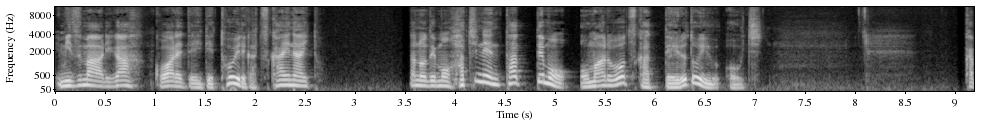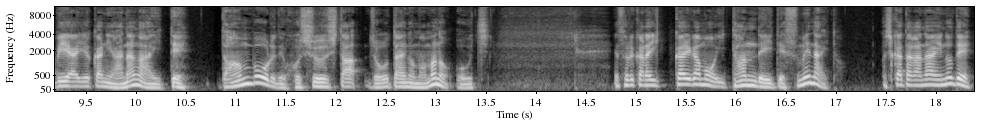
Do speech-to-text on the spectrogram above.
水回りが壊れていてトイレが使えないと。なのでもう8年経ってもお丸を使っているというお家。壁や床に穴が開いて段ボールで補修した状態のままのお家。それから1階がもう傷んでいて住めないと。仕方がないので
